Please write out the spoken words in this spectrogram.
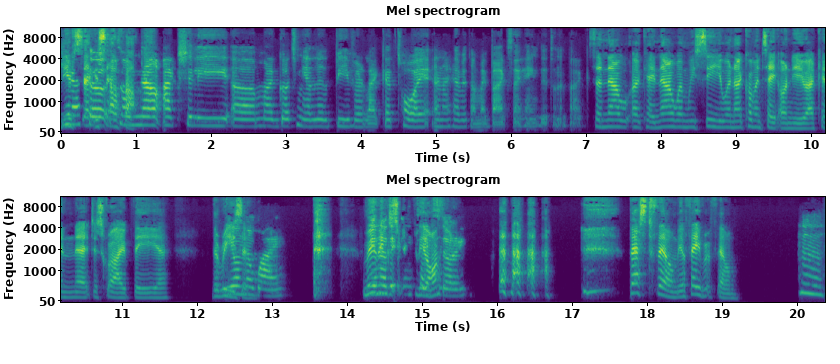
you've Yeah, set so yourself so up. now actually uh Mark got me a little beaver like a toy and I have it on my back, so I hanged it on the back. So now, okay, now when we see you and I commentate on you, I can uh, describe the uh, the You'll know reason. why. You Moving know the swiftly on. story. Best film, your favorite film? Hmm,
